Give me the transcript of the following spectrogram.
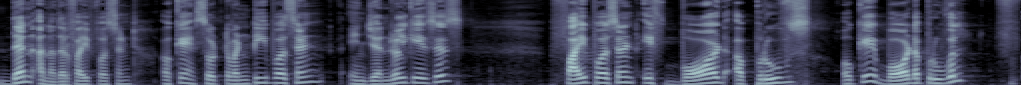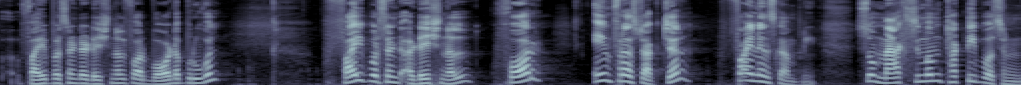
then another 5%. Okay. So 20% in general cases, 5% if board approves, okay, board approval, 5% additional for board approval, 5% additional for infrastructure finance company. So maximum 30%,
